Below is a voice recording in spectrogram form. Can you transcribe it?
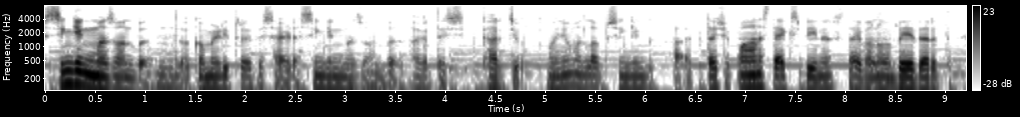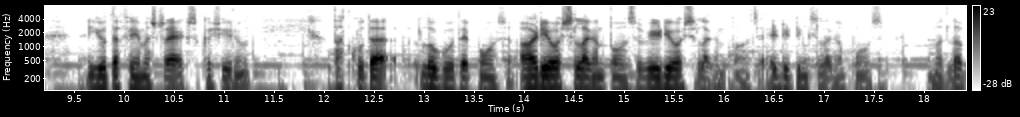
سِنٛگِنٛگ منٛز وَنہٕ بہٕ تہٕ کومیڈی ترٛٲیِو تُہۍ سایڈَس سِنٛگِنٛگ منٛز وَنہٕ بہٕ اگر تُہۍ خرچہِ ؤنِو مطلب سِنٛگِنٛگ تۄہہِ چھُ پانَس تہِ ایٚکٕسپیٖریَنٕس تۄہہِ وَنو بے دَرد یوٗتاہ فیمَس ٹرٛیک چھُ کٔشیٖرِ ہُنٛد تَتھ کوٗتاہ لوٚگوُ تۄہہِ پونٛسہٕ آڈیوَس چھِ لَگان پونٛسہٕ ویٖڈیوَس چھِ لَگان پونٛسہٕ ایٚڈِٹِنٛگ چھِ لَگان پونٛسہٕ مطلب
